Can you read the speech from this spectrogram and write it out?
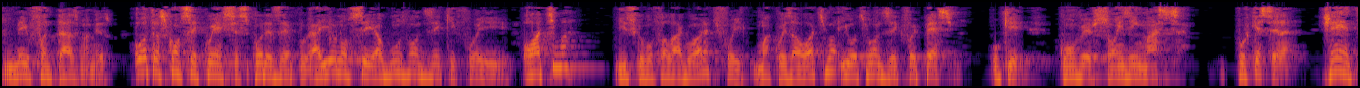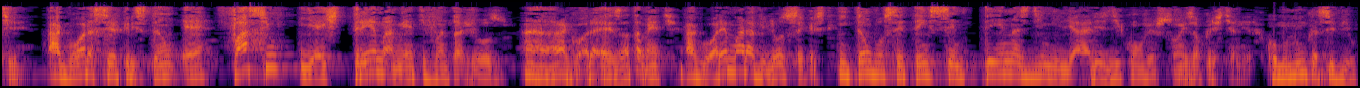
meio fantasma mesmo. Outras consequências, por exemplo, aí eu não sei, alguns vão dizer que foi ótima, isso que eu vou falar agora, que foi uma coisa ótima, e outros vão dizer que foi péssimo. O que? Conversões em massa. Por que será? Gente, agora ser cristão é fácil e é extremamente vantajoso. Ah, agora é exatamente. Agora é maravilhoso ser cristão. Então você tem centenas de milhares de conversões ao cristianismo, como nunca se viu.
